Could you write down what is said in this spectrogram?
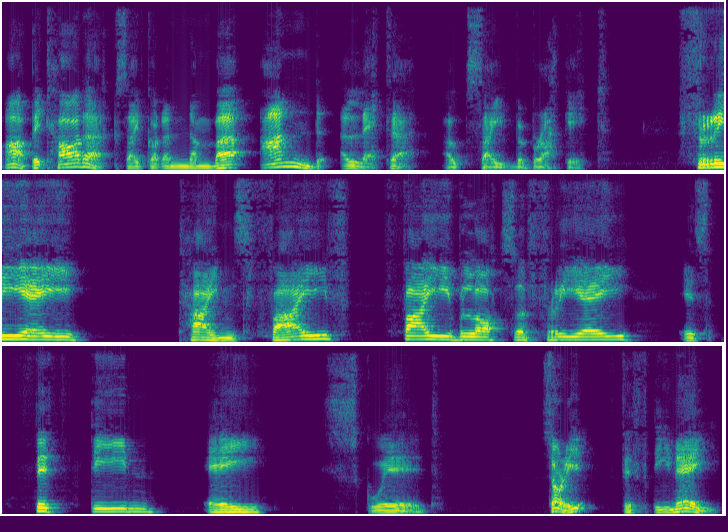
Ah, a bit harder because I've got a number and a letter outside the bracket. 3a times 5. 5 lots of 3a is 15a squared. Sorry, 15a.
